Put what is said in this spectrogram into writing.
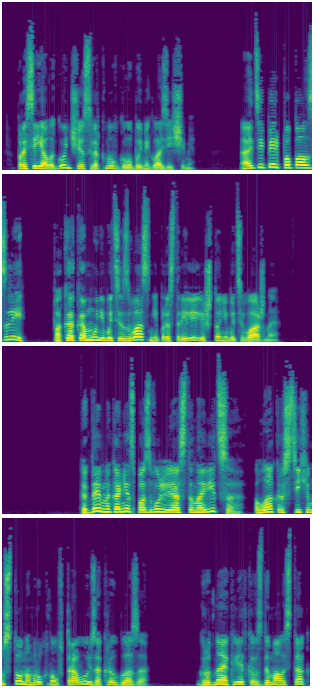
— просияла гончая, сверкнув голубыми глазищами. «А теперь поползли, пока кому-нибудь из вас не прострелили что-нибудь важное». Когда им, наконец, позволили остановиться, Лакр с тихим стоном рухнул в траву и закрыл глаза. Грудная клетка вздымалась так,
